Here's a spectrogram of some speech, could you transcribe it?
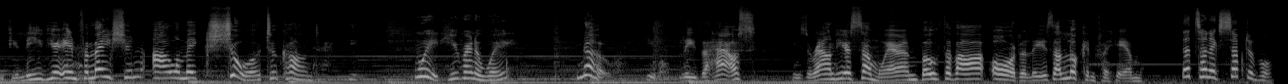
If you leave your information, I will make sure to contact you. Wait, he ran away? No, he won't leave the house. He's around here somewhere, and both of our orderlies are looking for him. That's unacceptable.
